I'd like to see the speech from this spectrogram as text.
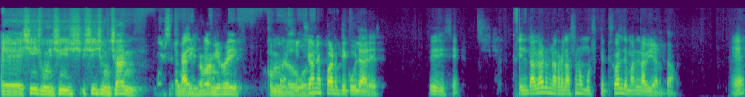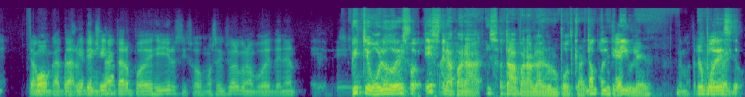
Eh, Shin Jun, Shin, Shin Jun Chan, como se dice- llama mi rey. Condiciones particulares. ¿Qué dice? Entablar una relación homosexual de manera abierta. ¿Eh? Como en Qatar, en China. Qatar podés ir si sos homosexual, pero no podés tener. Eh, eh, ¿Viste, boludo? Eso, eso era para, eso estaba para hablar en un podcast. No, increíble. No podés- afecto.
